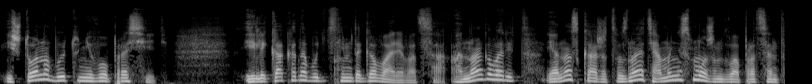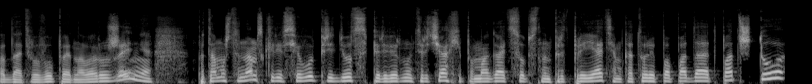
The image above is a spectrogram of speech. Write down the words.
И что она будет у него просить? Или как она будет с ним договариваться? Она говорит, и она скажет, вы знаете, а мы не сможем 2% дать ВВП на вооружение, потому что нам, скорее всего, придется перевернуть рычаг и помогать собственным предприятиям, которые попадают под что?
